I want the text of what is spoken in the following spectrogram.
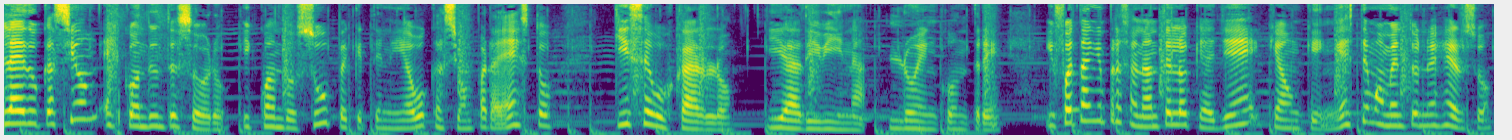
La educación esconde un tesoro y cuando supe que tenía vocación para esto, quise buscarlo y adivina, lo encontré. Y fue tan impresionante lo que hallé que aunque en este momento no ejerzo,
